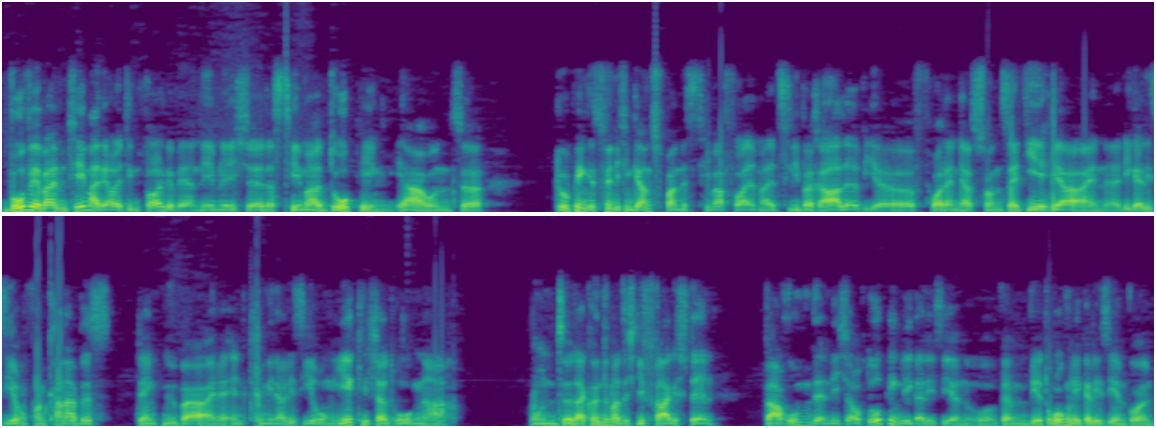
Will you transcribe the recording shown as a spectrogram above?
Wo wir beim Thema der heutigen Folge wären, nämlich äh, das Thema Doping. Ja, und äh, Doping ist, finde ich, ein ganz spannendes Thema, vor allem als Liberale. Wir äh, fordern ja schon seit jeher eine Legalisierung von Cannabis, denken über eine Entkriminalisierung jeglicher Drogen nach. Und äh, da könnte man sich die Frage stellen, warum denn nicht auch Doping legalisieren, wenn wir Drogen legalisieren wollen?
